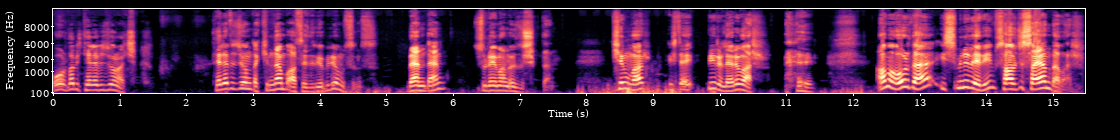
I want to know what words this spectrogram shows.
orada bir televizyon açık. Televizyonda kimden bahsediliyor biliyor musunuz? Benden, Süleyman Özışık'tan. Kim var? İşte birileri var. Ama orada ismini vereyim, Savcı Sayan da var.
